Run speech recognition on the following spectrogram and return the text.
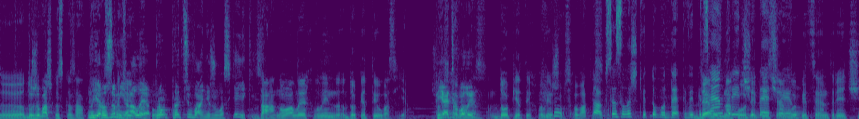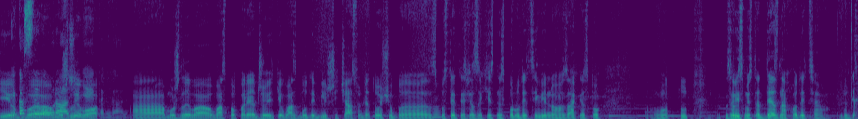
е, дуже важко сказати. Ну, я як розумію, працює але про працювання ж у вас є якісь? Да, ну але хвилин до п'яти у вас є. щоб П'ять сховатися. До п'яти хвилин, щоб сховатися. Так, все залежить від того, де ти в де ви епіцентрі чи де знаходитеся чи в епіцентрі, чи яка в сила ураження можливо, і так далі. а, можливо, вас попереджують, і у вас буде більше часу для того, щоб е, спуститися в захисні споруди цивільного захисту. От тут, в зависимості, де знаходиться людина.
